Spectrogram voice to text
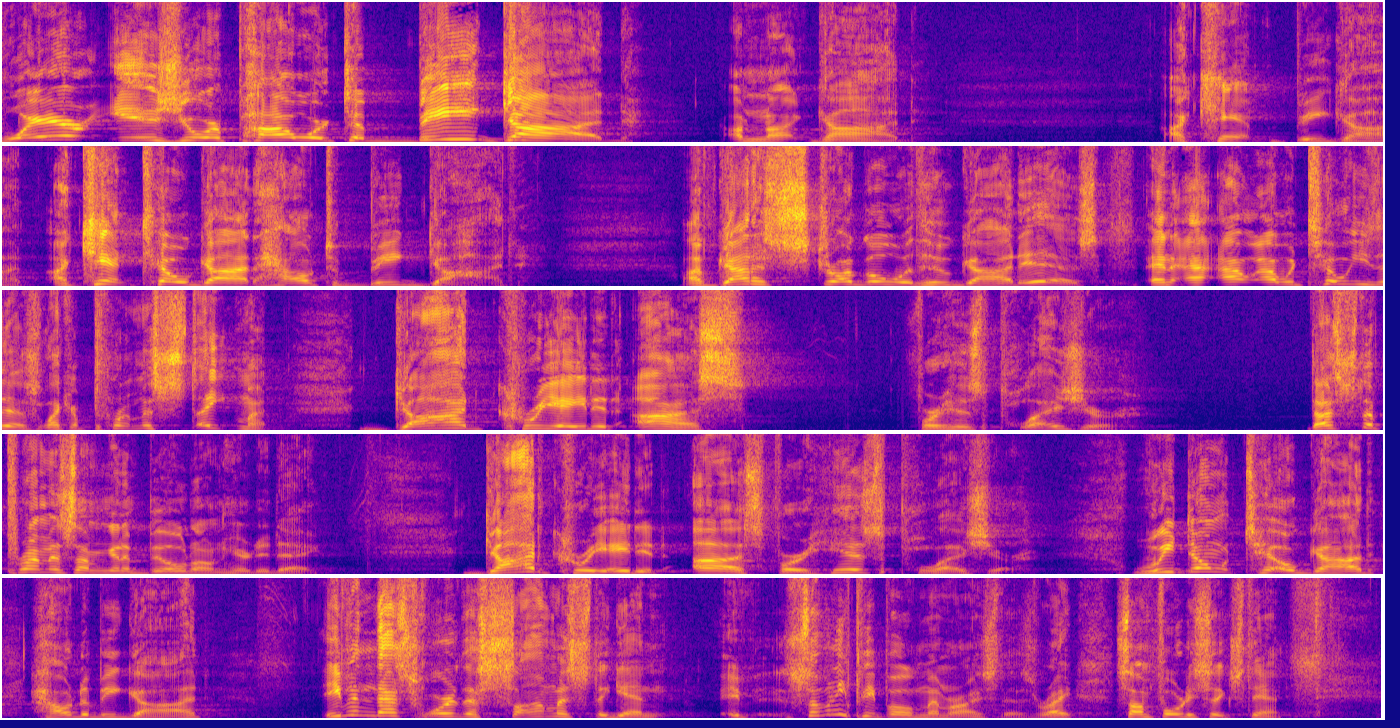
Where is your power to be God? I'm not God. I can't be God. I can't tell God how to be God. I've got to struggle with who God is. And I, I, would tell you this like a premise statement God created us for his pleasure. That's the premise I'm going to build on here today. God created us for his pleasure. We don't tell God how to be God. Even that's where the psalmist again, if, so many people memorize this, right? Psalm 46:10.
